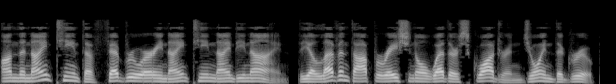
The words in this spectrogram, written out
On 19 February 1999, the 11th Operational Weather Squadron joined the group.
